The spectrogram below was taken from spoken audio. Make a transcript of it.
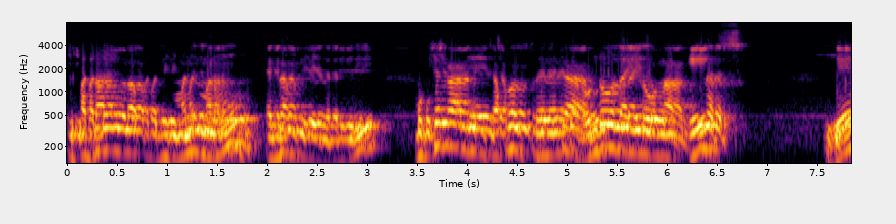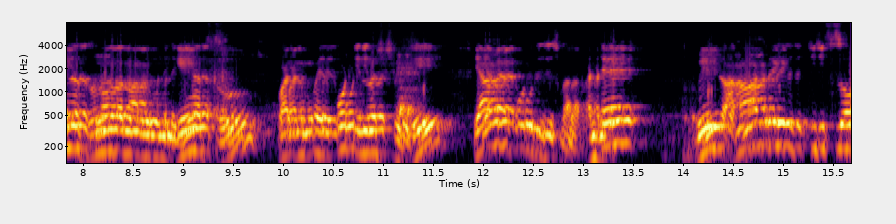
ఈ పద్నాలుగు వందల పదిహేడు మంది మనము ఎగ్జామ్ చేయడం జరిగింది. ముఖ్యంగా నేను చెప్పదలుచుకున్నది ఏంటంటే రెండో లైన్లో ఉన్న గెయినర్స్ గెయినర్స్ రెండు వందల నాలుగు మంది గెయినర్స్ వాళ్ళకి ముప్పై కోట్లు ఇన్వెస్ట్ పెట్టి యాభై కోట్లు తీసుకున్నారు. అంటే వీళ్ళు అనాథరైజ్డ్ చిట్స్లో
